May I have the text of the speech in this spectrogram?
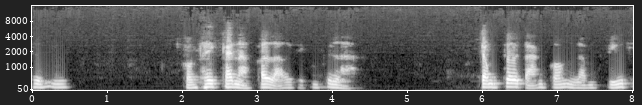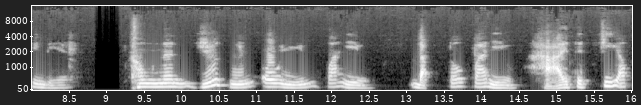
thương yêu. Con thấy cái nào có lợi thì con cứ làm. Trong cơ tạng con là một tiểu thiên địa. Không nên rước những ô nhiễm quá nhiều độc tố quá nhiều, hại tới trí óc.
